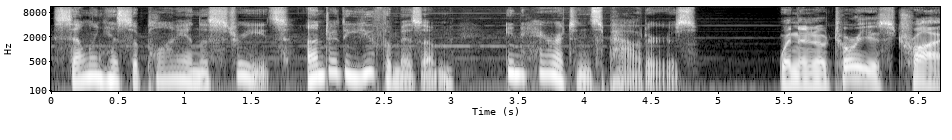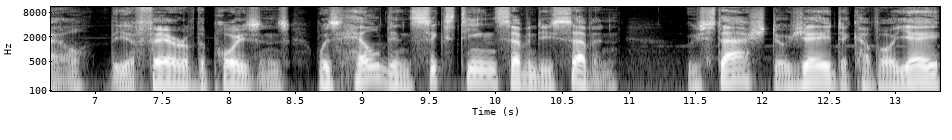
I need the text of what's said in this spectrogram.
selling his supply in the streets under the euphemism inheritance powders. When the notorious trial, the affair of the poisons, was held in 1677, Eustache Dauger de Cavoyer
